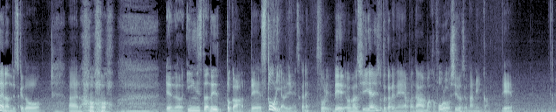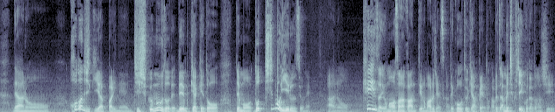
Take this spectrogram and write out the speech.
えなんですけどあの インスタでとかでストーリーあるじゃないですかね。ストーリー。で、まあ、知り合いの人とかでねやっぱ何まかフォローしてるんですよ何人か。でであのこの時期やっぱりね自粛ムードででやけどでもどっちでも言えるんですよね。あの経済を回さなあかんっていうのもあるじゃないですか。で GoTo キャンペーンとか。別にめちゃくちゃいいことだと思うし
